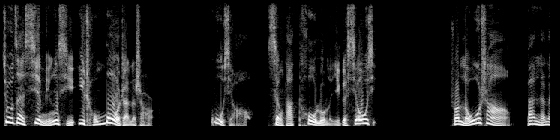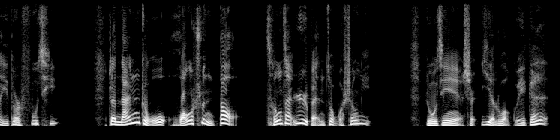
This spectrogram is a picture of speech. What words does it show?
就在谢明喜一筹莫展的时候，顾晓向他透露了一个消息，说楼上搬来了一对夫妻。这男主黄顺道曾在日本做过生意。如今是叶落归根，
